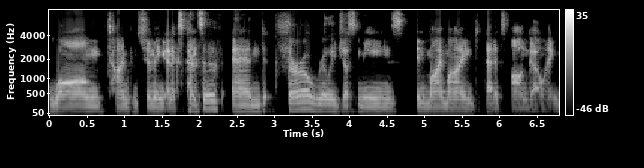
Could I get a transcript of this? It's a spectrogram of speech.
long, time consuming, and expensive. And thorough really just means, in my mind, that it's ongoing.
